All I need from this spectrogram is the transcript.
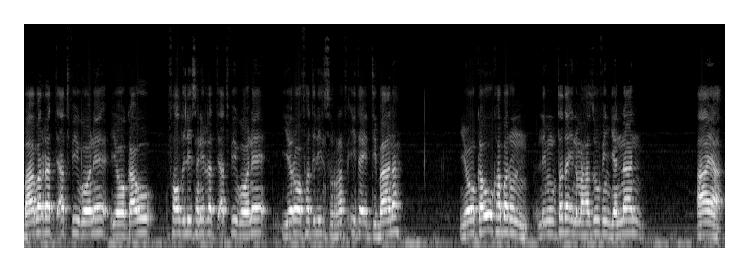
baabarratti atfii goone yookaa'u fadlii sanirratti atfii goone yeroo fadliin sun raf'ii ta'e itti baana yooka'u kabarun limubtada'in mahzuufin jennaan aya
